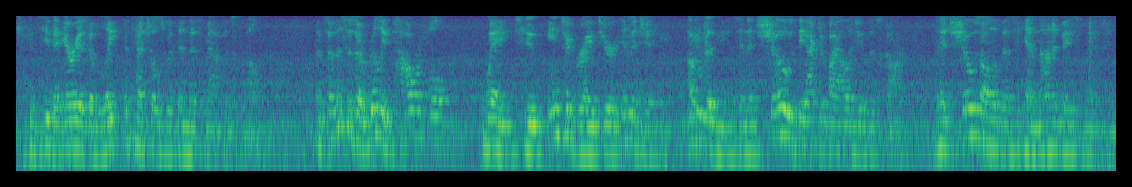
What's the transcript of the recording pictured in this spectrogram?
You can see the areas of late potentials within this map as well. And so this is a really powerful way to integrate your imaging of arrhythmias, and it shows the active biology of the scar. And it shows all of this, again, non-invasive medicine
